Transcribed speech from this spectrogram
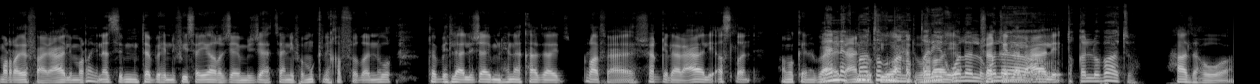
مرة يرفع العالي مرة ينزل انتبه ان في سيارة جاي من الجهه الثانية فممكن يخفض النور. انتبه لا اللي جاي من هناك هذا رافع شغل العالي أصلا. فممكن ابعد لأنك عنه ما تضمن الطريق ولا ولا العالي تقلباته هذا هو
